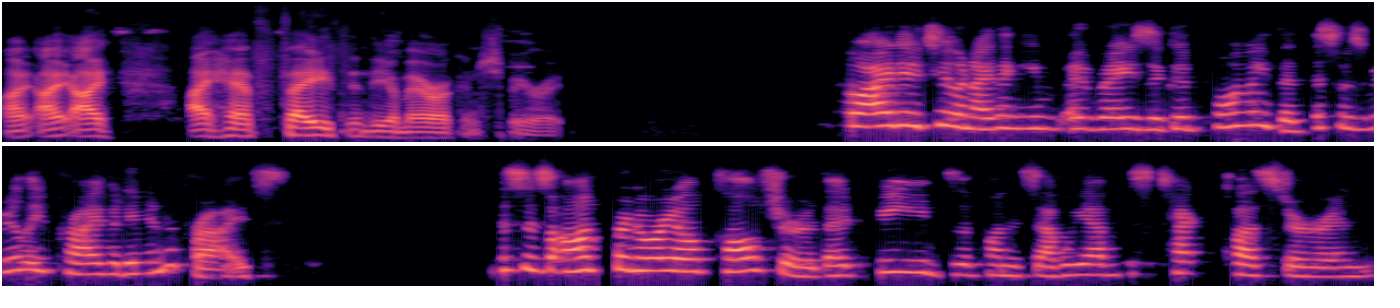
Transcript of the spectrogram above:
I, I, I, I have faith in the American spirit. Oh, I do too. And I think you raised a good point that this was really private enterprise. This is entrepreneurial culture that feeds upon itself. We have this tech cluster and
